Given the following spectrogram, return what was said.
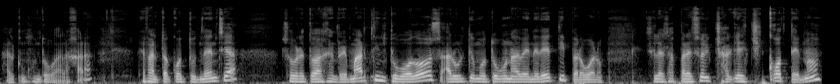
al conjunto Guadalajara. Le faltó contundencia. Sobre todo a Henry Martin. Tuvo dos. Al último tuvo una Benedetti. Pero bueno, se les apareció el, el chicote, ¿no?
